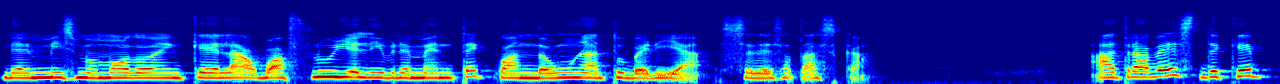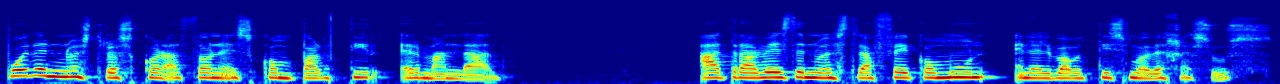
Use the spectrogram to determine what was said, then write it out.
del mismo modo en que el agua fluye libremente cuando una tubería se desatasca. ¿A través de qué pueden nuestros corazones compartir hermandad? A través de nuestra fe común en el bautismo de Jesús.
